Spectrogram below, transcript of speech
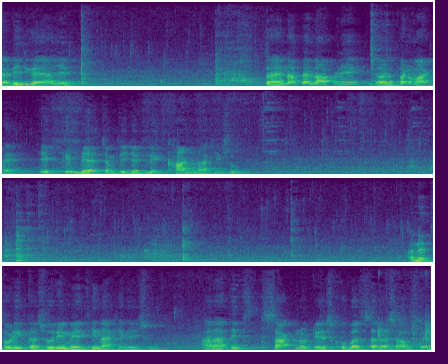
ચડી જ ગયા છે. તો એના પહેલાં આપણે ગળપણ માટે એકથી બે ચમચી જેટલી ખાંડ નાખીશું. અને થોડી કસૂરી મેથી નાખી દઈશું. આનાથી શાકનો ટેસ્ટ ખૂબ જ સરસ આવશે.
